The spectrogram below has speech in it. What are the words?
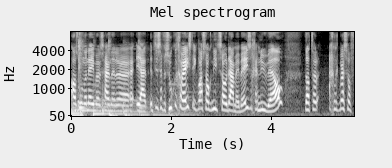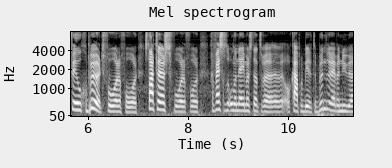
Als ondernemer zijn er, uh, ja, het is even zoeken geweest. Ik was ook niet zo daarmee bezig en nu wel. Dat er eigenlijk best wel veel gebeurt voor, voor starters, voor, voor gevestigde ondernemers. Dat we elkaar proberen te bundelen. We hebben nu uh,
